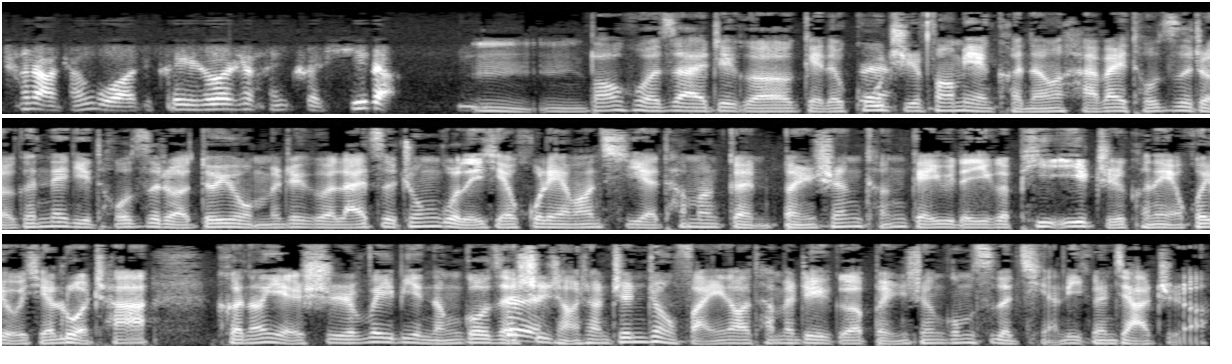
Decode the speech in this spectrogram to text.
成长成果，可以说是很可惜的嗯嗯，包括在这个给的估值方面，可能海外投资者跟内地投资者对于我们这个来自中国的一些互联网企业，他们跟本身肯给予的一个 P E 值，可能也会有一些落差，可能也是未必能够在市场上真正反映到他们这个本身公司的潜力跟价值啊。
